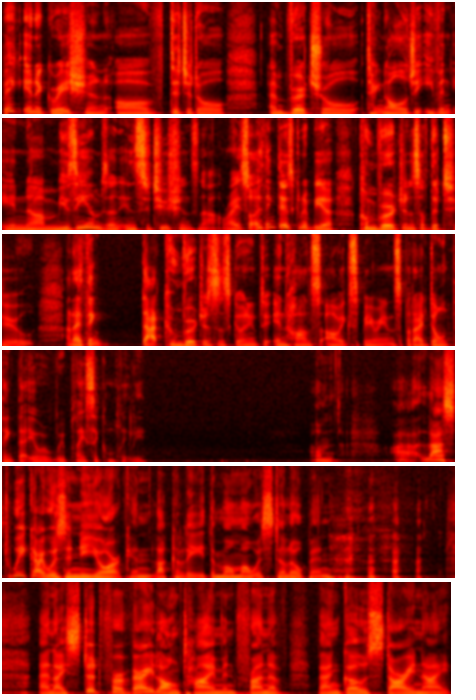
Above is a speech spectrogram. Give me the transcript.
big integration of digital and virtual technology even in um, museums and institutions now, right? So I think there's going to be a convergence of the two, and I think that convergence is going to enhance our experience. But I don't think that it will replace it completely. Uh, last week I was in New York, and luckily the MoMA was still open. and I stood for a very long time in front of Van Gogh's Starry Night,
